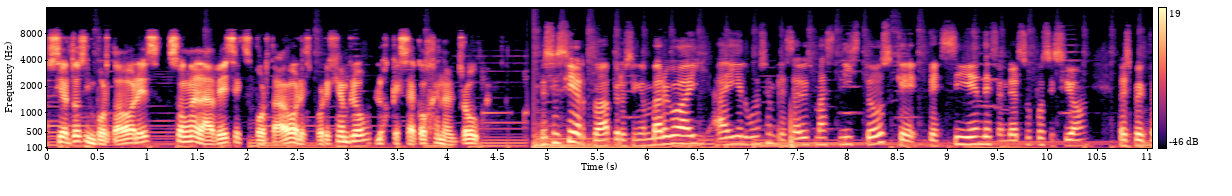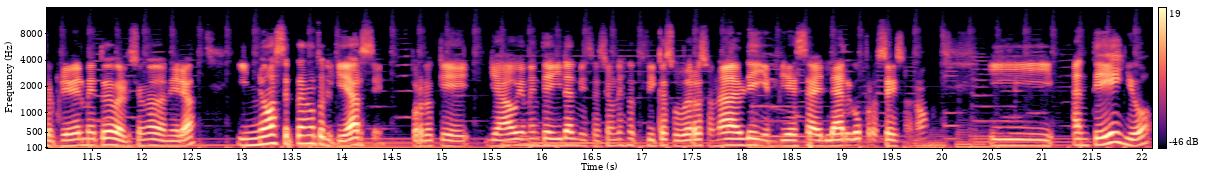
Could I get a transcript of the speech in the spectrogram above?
ciertos importadores son a la vez exportadores, por ejemplo, los que se acogen al drawback. Eso es cierto, ¿ah? pero sin embargo hay, hay algunos empresarios más listos que deciden defender su posición respecto al primer método de evaluación aduanera y no aceptan autoliquidarse, por lo que ya obviamente ahí la administración les notifica su deber razonable y empieza el largo proceso, ¿no? Y ante ello,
